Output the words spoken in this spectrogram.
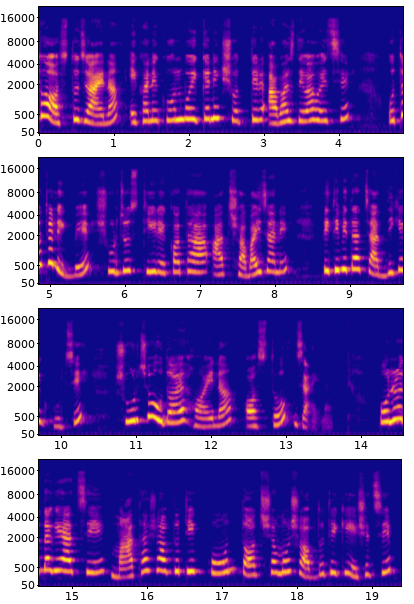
তো অস্ত যায় না। এখানে কোন বৈজ্ঞানিক সত্যের আভাস দেওয়া হয়েছে? উত্তরটা লিখবে, সূর্য স্থির একথা আজ সবাই জানে, পৃথিবী তার চারদিকে ঘুরছে, সূর্য উদয় হয় না, অস্ত যায় না। পনেরো দাগে আছে, মাথা শব্দটি কোন তৎসম শব্দ থেকে এসেছে?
